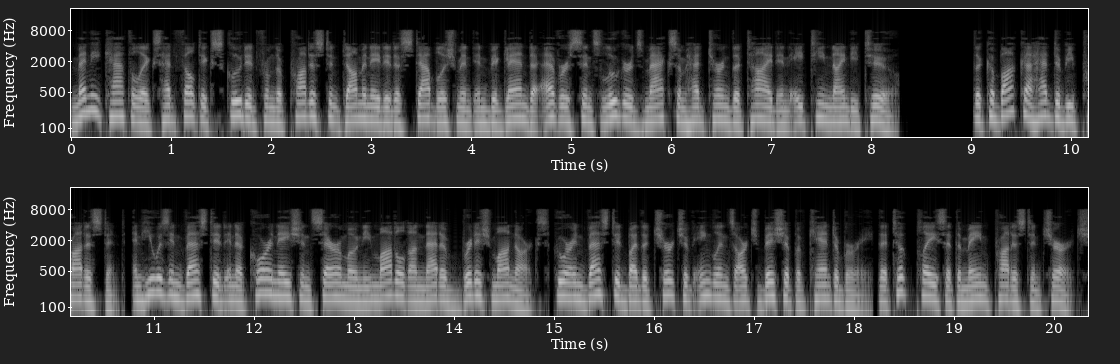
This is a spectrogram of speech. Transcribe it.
Many Catholics had felt excluded from the Protestant-dominated establishment in Baganda ever since Lugard's Maxim had turned the tide in 1892. The Kabaka had to be Protestant, and he was invested in a coronation ceremony modelled on that of British monarchs who are invested by the Church of England's Archbishop of Canterbury that took place at the main Protestant church.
